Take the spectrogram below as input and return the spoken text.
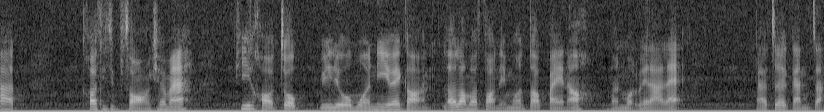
าธิข้อที่ 12 ใช่ไหมพี่ขอจบวิดีโอม้วนนี้ไว้ก่อน แล้วเรามาต่อในม้วนต่อไปเนาะมันหมดเวลาแล้ว แล้วเจอกันจ้ะ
